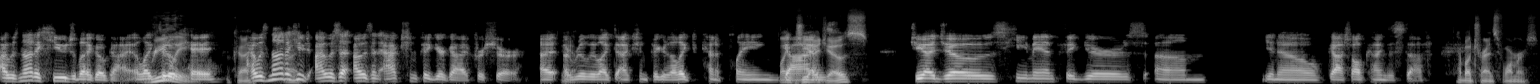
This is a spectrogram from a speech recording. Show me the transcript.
I was not a huge Lego guy. I liked really? it okay. Okay. I was not a huge. I was. A, I was an action figure guy for sure. I, yeah. I really liked action figures. I liked kind of playing like GI Joes. GI Joes, He Man figures. Um, you know, gosh, all kinds of stuff. How about Transformers?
